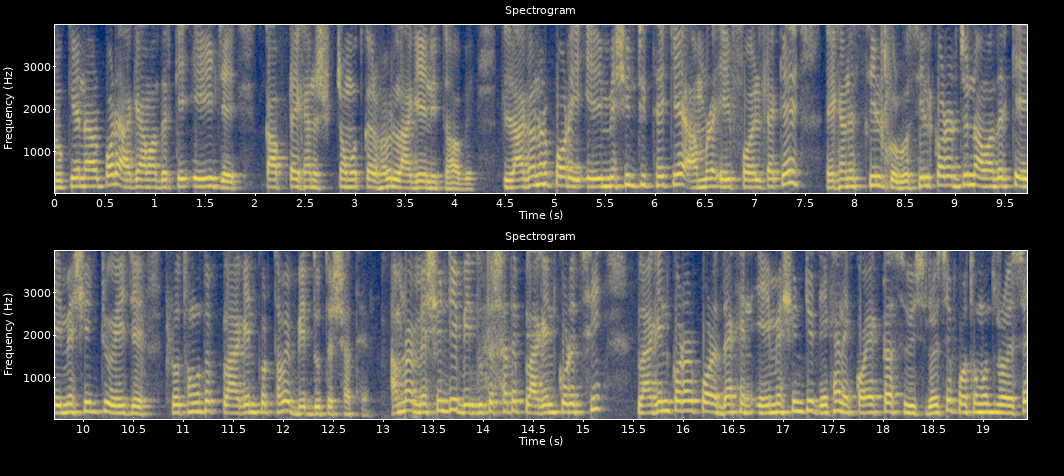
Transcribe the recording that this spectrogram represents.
ঢুকিয়ে নেওয়ার পরে আগে আমাদেরকে এই যে কাপটা এখানে চমৎকারভাবে লাগিয়ে নিতে হবে। লাগানোর পরে এই মেশিনটি থেকে আমরা এই ফয়েলটাকে এখানে সিল করব। সিল করার জন্য আমাদেরকে এই মেশিনটি, এই যে প্রথমত প্লাগ ইন করতে হবে বিদ্যুতের সাথে। আমরা মেশিনটি বিদ্যুতের সাথে প্লাগ ইন করেছি। প্লাগ ইন করার পরে দেখেন, এই মেশিনটির এখানে কয়েকটা সুইচ রয়েছে। প্রথমত রয়েছে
